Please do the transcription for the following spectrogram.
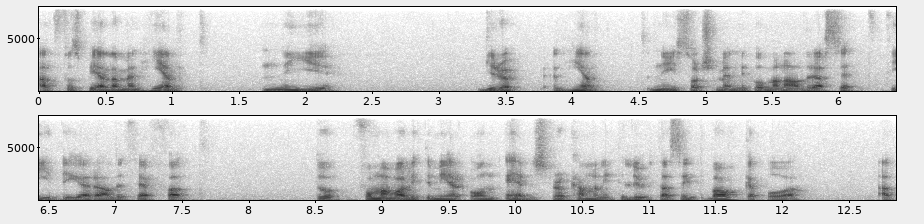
att få spela med en helt ny grupp, en helt ny sorts människor man aldrig har sett tidigare, aldrig träffat. Då får man vara lite mer on edge, för då kan man inte luta sig tillbaka på, att,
